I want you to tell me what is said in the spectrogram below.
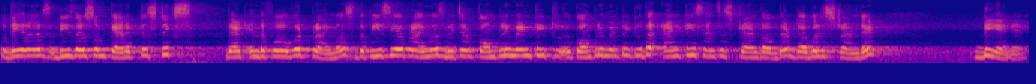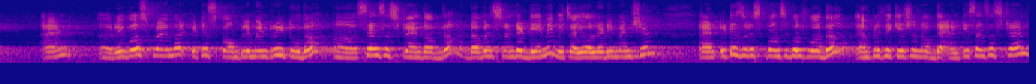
So there are these are some characteristics that in the forward primers, the PCR primers which are complementary to, complementary to the anti-sense strand of the double-stranded DNA and uh, reverse primer, it is complementary to the uh, sense strand of the double-stranded DNA, which I already mentioned. and it is responsible for the amplification of the antisense strand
